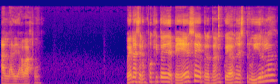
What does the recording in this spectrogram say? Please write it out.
a la de abajo. Pueden hacer un poquito de DPS, pero tengan cuidado de no destruirla.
